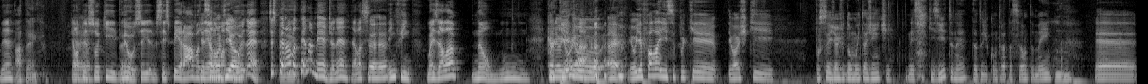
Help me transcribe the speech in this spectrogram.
né? Ah, tem. Aquela é, pessoa que, tem. meu, você, você esperava que dela um uma avião. coisa. É, você esperava tem. até na média, né? Ela se. Uhum. Enfim. Mas ela. Não, não. Cara, eu ia, eu, eu, é, eu ia falar isso, porque eu acho que você já ajudou muito a gente nesse quesito, né? Tanto de contratação também. Uhum. É,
